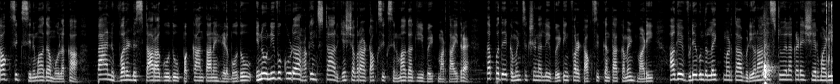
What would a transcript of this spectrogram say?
ಟಾಕ್ಸಿಕ್ ಸಿನಿಮಾದ ಮೂಲಕ ಪ್ಯಾನ್ ವರ್ಲ್ಡ್ ಸ್ಟಾರ್ ಆಗುವುದು ಪಕ್ಕಾ ಅಂತಾನೆ ಹೇಳ್ಬೋದು. ಇನ್ನು ನೀವು ಕೂಡ ರಾಕಿಂಗ್ ಸ್ಟಾರ್ ಯಶ್ ಅವರ ಟಾಕ್ಸಿಕ್ ಸಿನಿಮಾಗಾಗಿ ವೆಯ್ಟ್ ಮಾಡ್ತಾ ಇದ್ರೆ, ತಪ್ಪದೆ ಕಮೆಂಟ್ ಸೆಕ್ಷನ್ ಅಲ್ಲಿ ವೇಟಿಂಗ್ ಫಾರ್ ಟಾಕ್ಸಿಕ್ ಅಂತ ಕಮೆಂಟ್ ಮಾಡಿ. ಹಾಗೆ ವಿಡಿಯೋಗೊಂದು ಲೈಕ್ ಮಾಡ್ತಾ ವಿಡಿಯೋನ ಆದಷ್ಟು ಎಲ್ಲ ಕಡೆ ಶೇರ್ ಮಾಡಿ.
